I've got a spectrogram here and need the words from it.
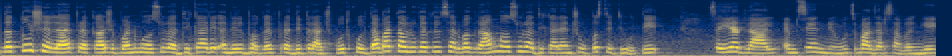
दत्तू शेलाय प्रकाश बन महसूल अधिकारी अनिल भगत प्रदीप राजपूत खुलताबाद तालुक्यातील सर्व ग्राम महसूल अधिकाऱ्यांची उपस्थिती होती. सय्यद लाल एम सी एन न्यूज बाजार सावंगी.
